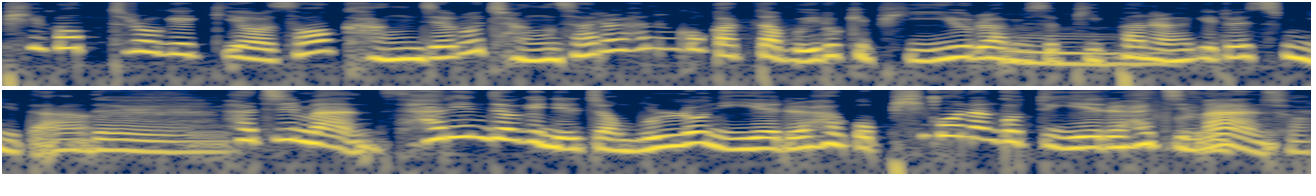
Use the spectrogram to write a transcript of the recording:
픽업 트럭에 끼어서 강제로 장사를 하는 것 같다. 뭐 이렇게 비유를 하면서 음. 비판을 하기도 했습니다. 네. 하지만 살인적인 일정 물론 이해를 하고 피곤한 것도 이해를 하지만 그렇죠.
